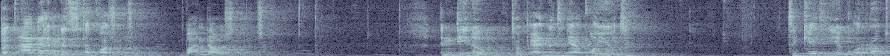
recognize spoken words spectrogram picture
በጣሊያን እነዚህ ተኳሾቹ ባንዳዎች ናቸው። እንዲህ ነው ኢትዮጵያዊነትን ያቆዩት። ትኬት እየቆረጡ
